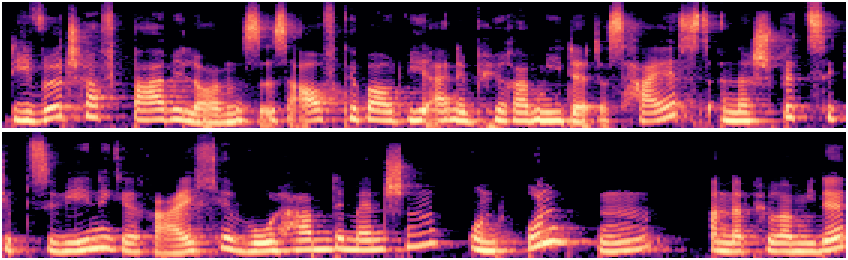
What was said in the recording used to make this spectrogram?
Die Wirtschaft Babylons ist aufgebaut wie eine Pyramide. Das heißt, an der Spitze gibt es wenige reiche, wohlhabende Menschen und unten an der Pyramide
